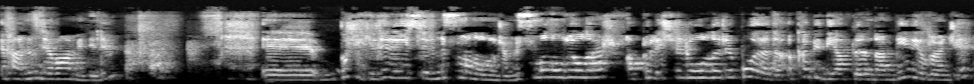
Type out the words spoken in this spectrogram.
Efendim devam edelim. Ee, bu şekilde reisleri Müslüman olunca Müslüman oluyorlar. Abdüleşeloğulları bu arada Akabe biatlarından bir yıl önce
